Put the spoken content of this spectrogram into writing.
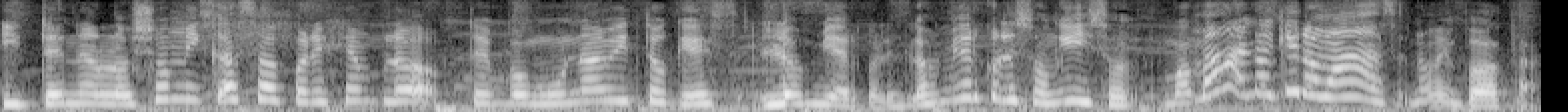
Y tenerlo. Yo en mi casa, por ejemplo, te pongo un hábito que es los miércoles. Los miércoles son guisos. Mamá, no quiero más. No me importa.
